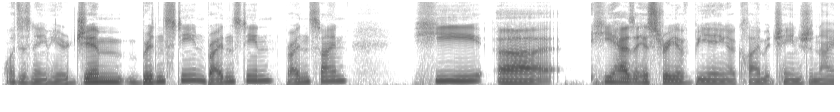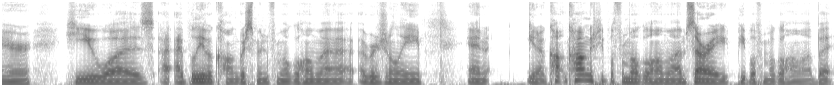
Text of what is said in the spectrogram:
what's his name here? Jim Bridenstine, Bridenstine, Bridenstine. He uh he has a history of being a climate change denier. He was, I believe, a congressman from Oklahoma originally, and you know, con- Congress people from Oklahoma. I'm sorry, people from Oklahoma, but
